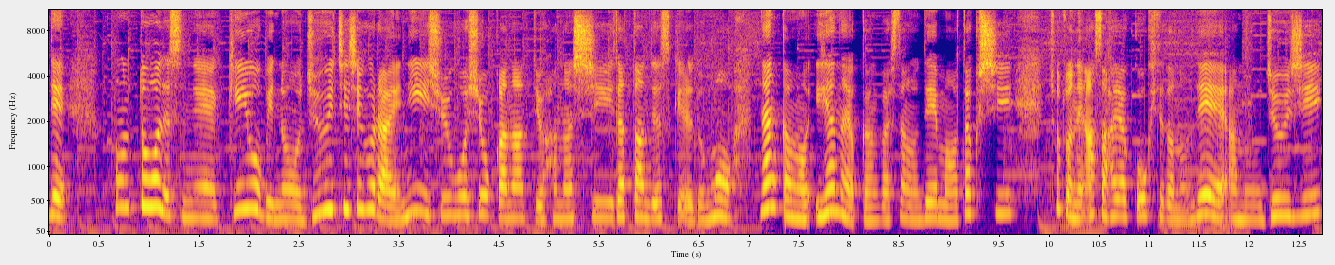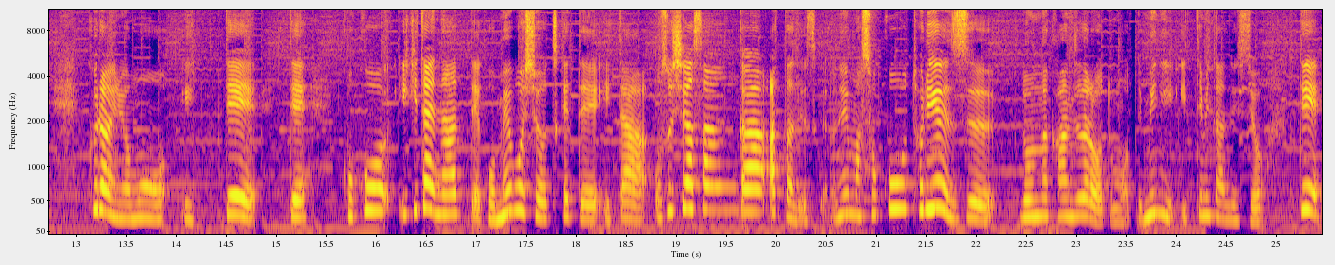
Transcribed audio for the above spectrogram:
で本当はですね金曜日の11時ぐらいに集合しようかなっていう話だったんですけれどもなんかもう嫌な予感がしたので、まあ、私ちょっとね朝早く起きてたのであの10時くらいにはもう行ってでここ行きたいなってこう目星をつけていたお寿司屋さんがあったんですけどね、まあ、そこをとりあえずどんな感じだろうと思って見に行ってみたんですよ。で、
